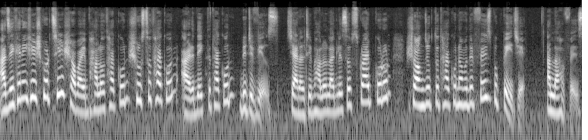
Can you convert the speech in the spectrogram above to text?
আজ এখানেই শেষ করছি। সবাই ভালো থাকুন, সুস্থ থাকুন আর দেখতে থাকুন বিটি ভিউজ চ্যানেলটি ভালো লাগলে সাবস্ক্রাইব করুন, সংযুক্ত থাকুন আমাদের ফেসবুক পেজে আল্লাহ হাফেজ।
